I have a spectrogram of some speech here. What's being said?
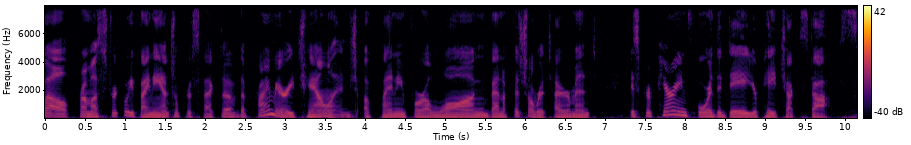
Well, from a strictly financial perspective, the primary challenge of planning for a long, beneficial retirement is preparing for the day your paycheck stops.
